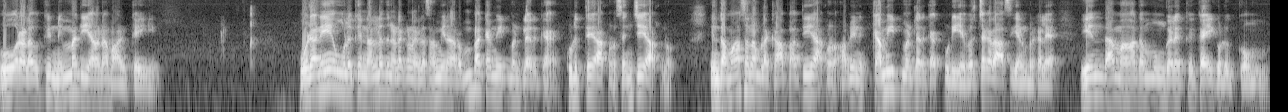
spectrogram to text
ஓரளவுக்கு நிம்மதியான வாழ்க்கை. உடனே உங்களுக்கு நல்லது நடக்கணும். இல்லை சாமி நான் ரொம்ப கமிட்மெண்ட்ல இருக்கேன். கொடுத்தே ஆகணும் செஞ்சே ஆகணும். இந்த மாதம் நம்மளை காப்பாற்றியே ஆகணும் அப்படின்னு கமிட்மெண்ட்ல இருக்கக்கூடிய விருச்சக ராசி இந்த மாதம் உங்களுக்கு கை கொடுக்கும்.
